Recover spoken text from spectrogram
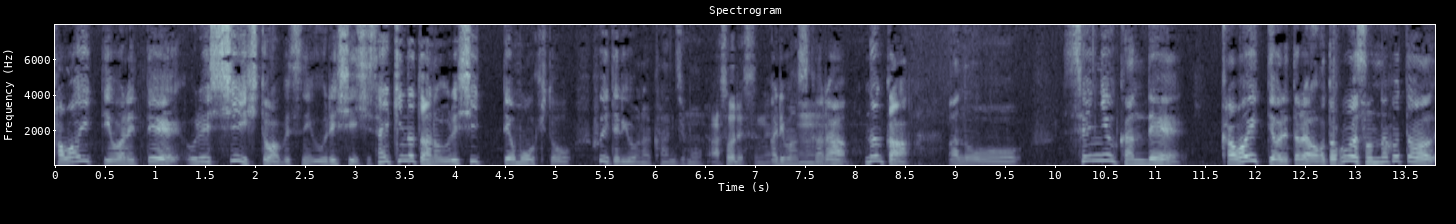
可愛いって言われて、嬉しい人は別に嬉しいし、最近だとあの、嬉しいって思う人増えてるような感じもあそうですね。ありますから、なんかあのー先入観で可愛いって言われたら男がそんなこと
